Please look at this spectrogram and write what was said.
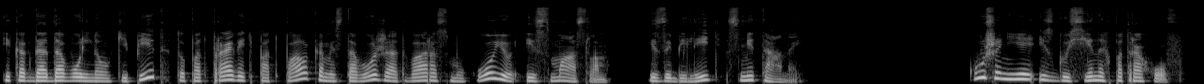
и когда довольно укипит, то подправить под палком из того же отвара с мукою и с маслом и забелить сметаной. Кушанье из гусиных потрохов.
